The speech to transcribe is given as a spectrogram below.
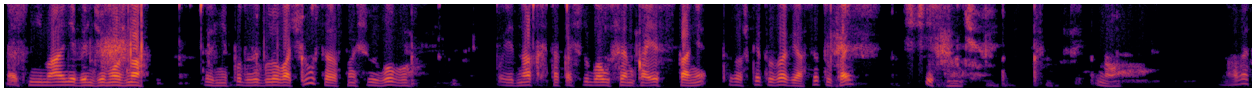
Tak minimalnie będzie można pewnie podregulować luz teraz tą śrubą, bo, bo jednak taka śruba ósemka jest w stanie troszkę to zawiasę tutaj ścisnąć. No, nawet,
